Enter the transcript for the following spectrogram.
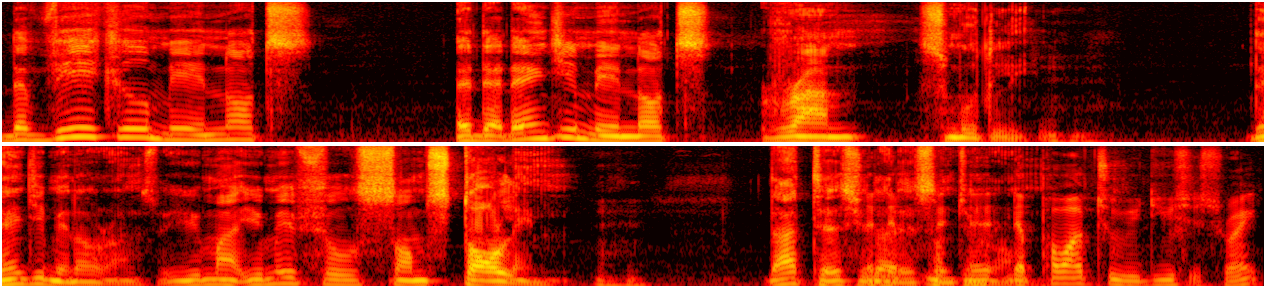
the vehicle may not, uh, the, the engine may not run smoothly the engine may not run. So you might you may feel some stalling. That tells you and that the, there's something the, wrong. the power to reduces, right?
